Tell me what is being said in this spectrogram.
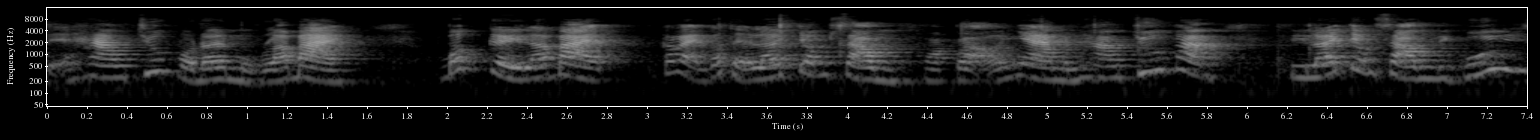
sẽ hao trước vào đây một lá bài. Bất kỳ lá bài, các bạn có thể lấy trong sòng hoặc là ở nhà mình hao trước ha. Thì lấy trong sòng thì cuối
